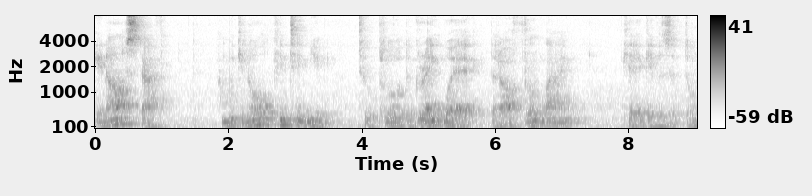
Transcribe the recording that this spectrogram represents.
in our staff and we can all continue to applaud the great work that our frontline caregivers have done.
